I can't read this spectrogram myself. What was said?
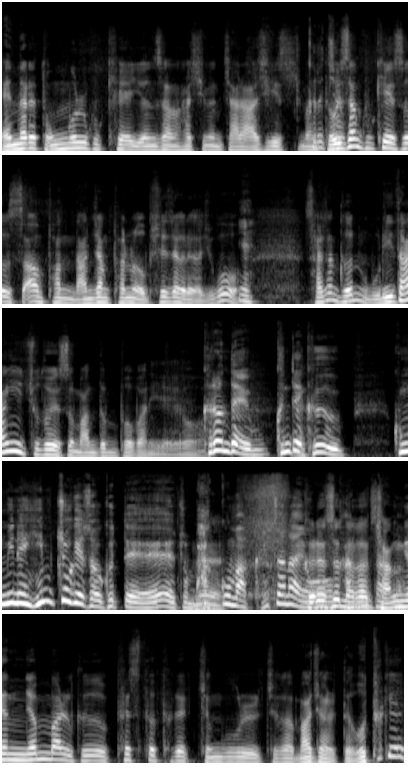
옛날에 동물 국회 연상하시면 잘 아시겠지만 그렇죠. 더 이상 국회에서 싸움판, 난장판은 없애자 그래가지고 예. 사실상 그건 우리 당이 주도해서 만든 법안이에요. 그런데 근데 네. 그 국민의힘 쪽에서 그때 좀 막고 네. 막 했잖아요. 그래서 내가 작년 연말 그 패스트트랙 전국을 제가 맞이할 때 어떻게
